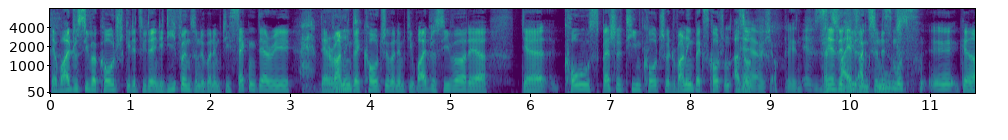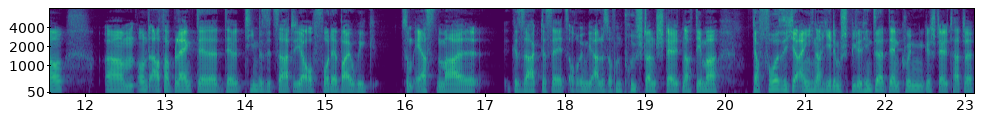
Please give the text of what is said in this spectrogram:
der Wide Receiver Coach geht jetzt wieder in die Defense und übernimmt die Secondary. Der Running Back Coach übernimmt die Wide Receiver. Der der Co-Special Team Coach wird Running Backs Coach und also ja, gelesen. sehr sehr viel Aktionismus äh, genau. Um, ähm, und Arthur Blank, der der Teambesitzer, hatte ja auch vor der Bye Week zum ersten Mal gesagt, dass er jetzt auch irgendwie alles auf den Prüfstand stellt, nachdem er davor sich ja eigentlich nach jedem Spiel hinter Dan Quinn gestellt hatte.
